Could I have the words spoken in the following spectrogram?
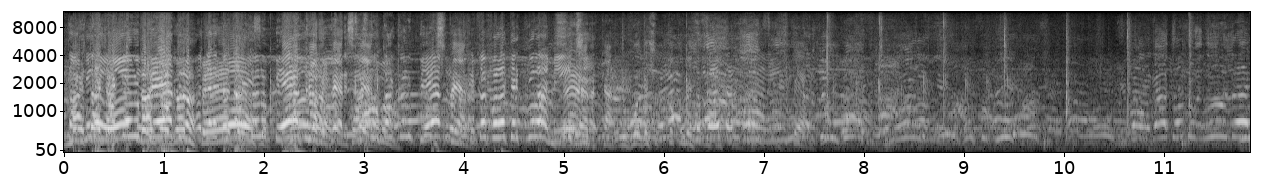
tá atacando. Tá jogando pedra. Tá atacando pedra. Cara, pera, espera. Tá atacando pedra. Espera. Eu tô falando tranquilamente. Espera, cara, eu vou deixar eu conversar. Espera. Devagar todo mundo, hein?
